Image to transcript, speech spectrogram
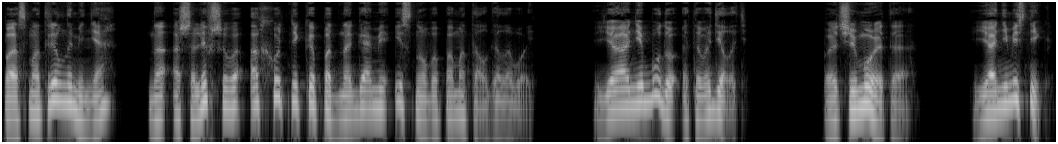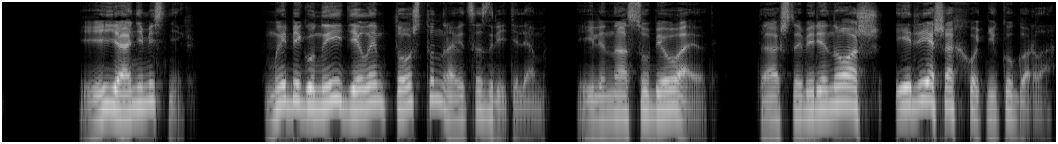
посмотрел на меня, на ошалевшего охотника под ногами и снова помотал головой. Я не буду этого делать. Почему это? Я не мясник. И я не мясник. Мы бегуны делаем то, что нравится зрителям. Или нас убивают. Так что бери нож и режь охотнику горло.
